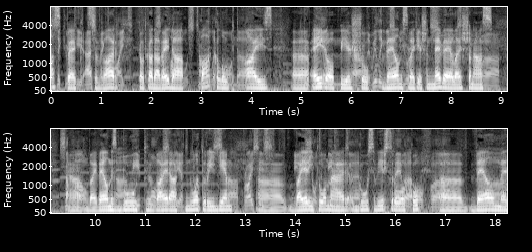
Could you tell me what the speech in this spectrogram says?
aspekts var kaut kādā veidā paklupt aiz uh, Eiropiešu vēlmes vai tieši nevēlēšanās? vai vēlmes būt vairāk noturīgiem, vai arī tomēr gūs virsroku vēlme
